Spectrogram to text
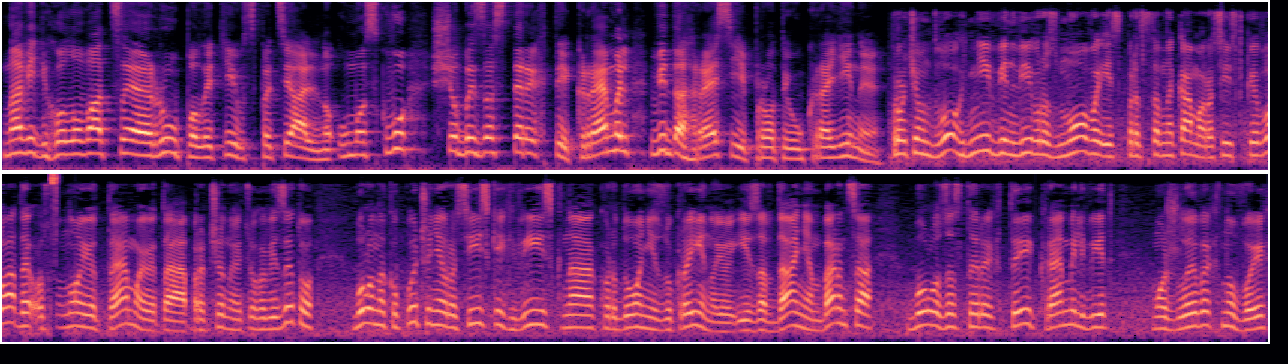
навіть голова ЦРУ полетів спеціально у Москву, щоби застерегти Кремль від агресії проти України. Протягом двох днів він вів розмови із представниками російської влади. Основною темою та причиною цього візиту було накопичення російських військ на кордоні з Україною. І завданням Бернса було застерегти Кремль від можливих нових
